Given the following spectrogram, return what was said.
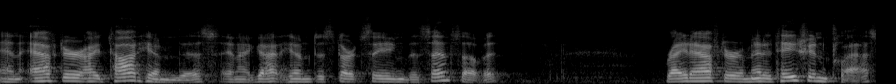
And after I taught him this and I got him to start seeing the sense of it, right after a meditation class,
